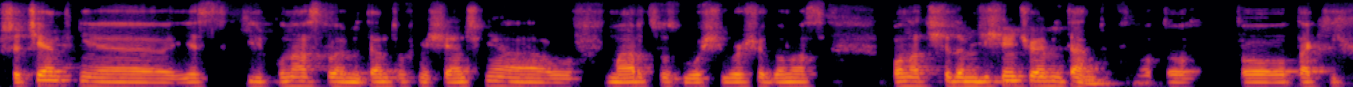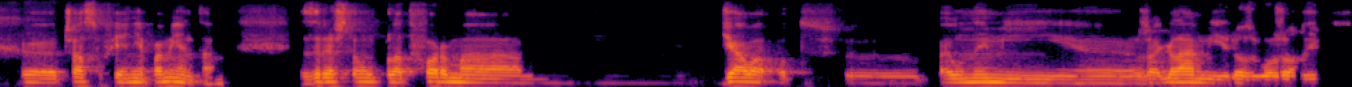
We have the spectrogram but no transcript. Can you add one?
Przeciętnie jest kilkunastu emitentów miesięcznie, a w marcu zgłosiło się do nas ponad 70 emitentów. No to, to takich e, czasów ja nie pamiętam. Zresztą platforma działa pod e, pełnymi e, żaglami rozłożonymi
